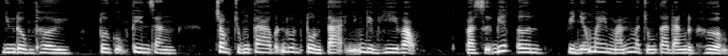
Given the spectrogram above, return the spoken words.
Nhưng đồng thời, tôi cũng tin rằng trong chúng ta vẫn luôn tồn tại những niềm hy vọng và sự biết ơn vì những may mắn mà chúng ta đang được hưởng.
